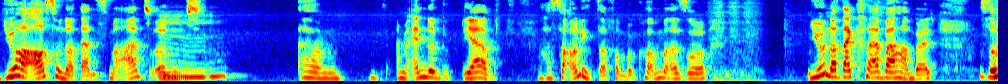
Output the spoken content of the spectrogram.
you are also not that smart und Mhm. ähm, am Ende, ja, hast du auch nichts davon bekommen, also, you're not that clever, Humbert. So,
